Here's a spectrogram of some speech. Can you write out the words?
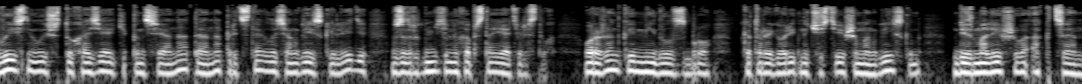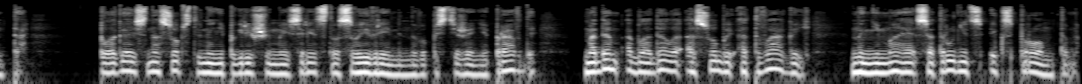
Выяснилось, что хозяйке пансионата она представилась английской леди в затруднительных обстоятельствах, уроженкой Мидлсбро, которая говорит на чистейшем английском без малейшего акцента — Полагаясь на собственные непогрешимые средства своевременного постижения правды, мадам обладала особой отвагой, нанимая сотрудниц экспромтом,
